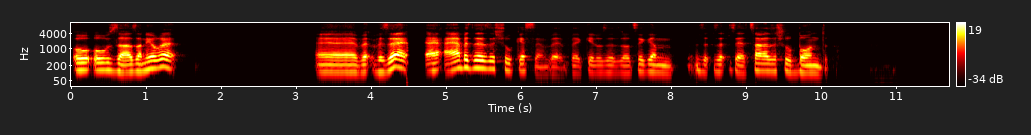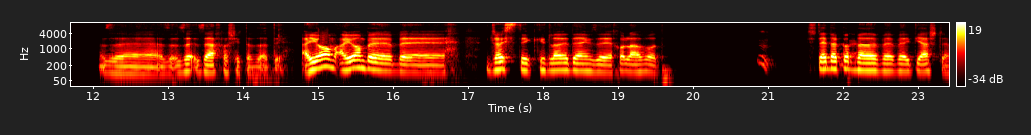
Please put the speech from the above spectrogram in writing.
הוא, הוא זז, אני יורה. אה, וזה היה בזה איזשהו קסם וכאילו זה, זה הוציא גם זה, זה, זה יצר איזשהו בונד. זה, זה, זה, זה אחלה שיטה לדעתי. היום היום בג'ויסטיק לא יודע אם זה יכול לעבוד. שתי דקות אוקיי. והתייאשתם.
